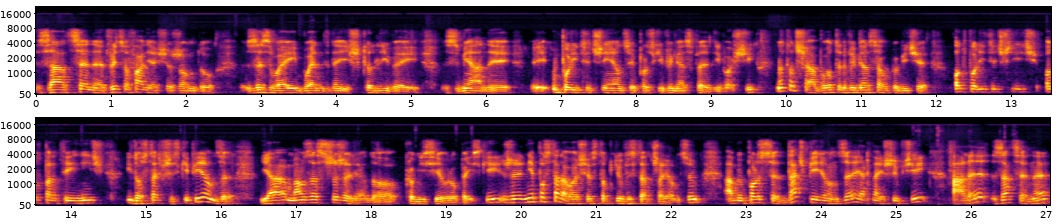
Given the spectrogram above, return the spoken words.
za cenę wycofania się rządu ze złej, błędnej, szkodliwej zmiany e, upolityczniającej polski wymiar sprawiedliwości, no to trzeba było ten wymiar całkowicie odpolitycznić, odpartyjnić i dostać wszystkie pieniądze. Ja mam zastrzeżenia do Komisji Europejskiej, że nie postarała się w stopniu wystarczającym, aby Polsce dać pieniądze jak najszybciej, ale za cenę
